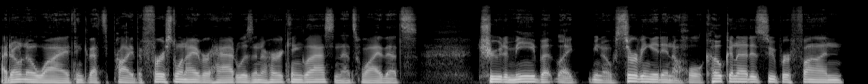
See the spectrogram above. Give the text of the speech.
I don't know why. I think that's probably the first one I ever had was in a hurricane glass. And that's why that's true to me. But like, you know, serving it in a whole coconut is super fun.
